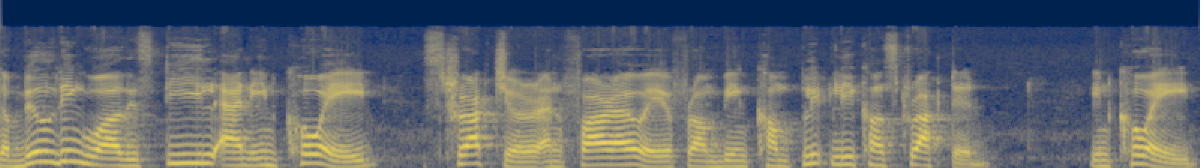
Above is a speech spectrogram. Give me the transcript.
The building was still an inchoate structure and far away from being completely constructed. Inchoate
